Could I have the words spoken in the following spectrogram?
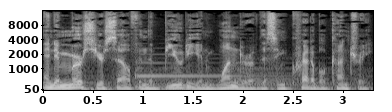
and immerse yourself in the beauty and wonder of this incredible country.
